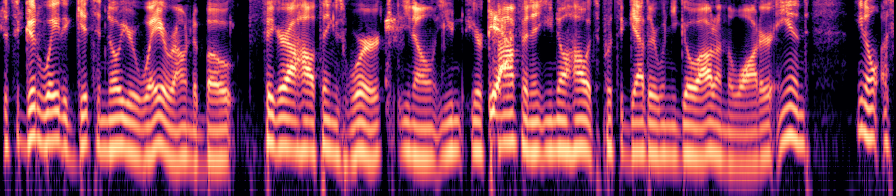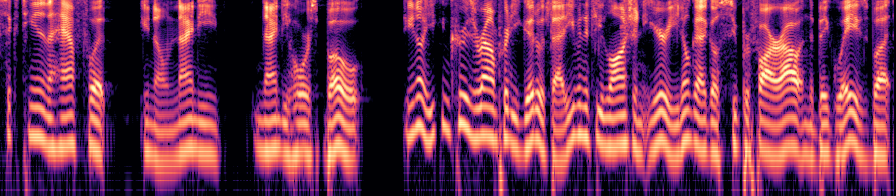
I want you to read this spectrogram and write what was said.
it's a good way to get to know your way around a boat, figure out how things work. You know, you you're Yeah. confident, you know how it's put together when you go out on the water. And, you know, a 16 and a half foot, you know, 90, 90 horse boat, you know, you can cruise around pretty good with that. Even if you launch an Erie, you don't got to go super far out in the big waves, but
